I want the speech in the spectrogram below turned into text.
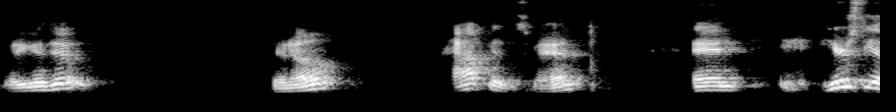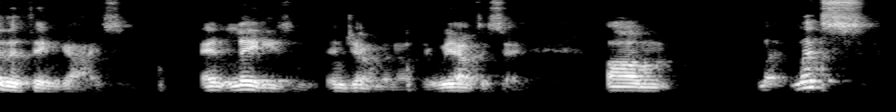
What are you gonna do? You know, happens, man. And here's the other thing, guys, and ladies and gentlemen out there, we have to say, um, let, us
